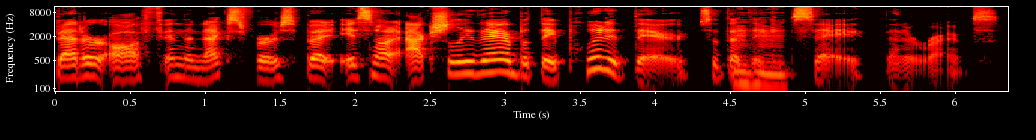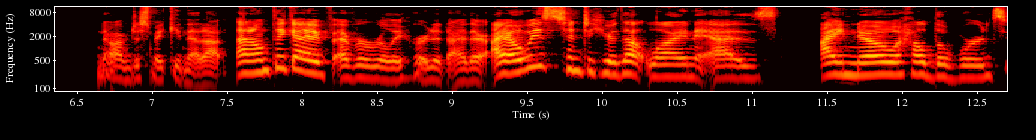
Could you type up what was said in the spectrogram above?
better off in the next verse, but it's not actually there, but they put it there so that they Mhm. can say that it rhymes. No, I'm just making that up. I don't think I've ever really heard it either. I always tend to hear that line as I know how the words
